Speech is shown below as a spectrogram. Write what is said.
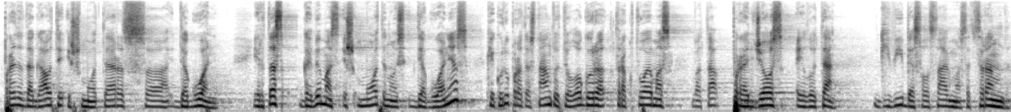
pradeda gauti iš moters deguonį. Ir tas gavimas iš motinos degonės, kai kurių protestantų teologų yra traktuojamas va ta pradžios eilute. Gyvybės alsavimas atsiranda,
